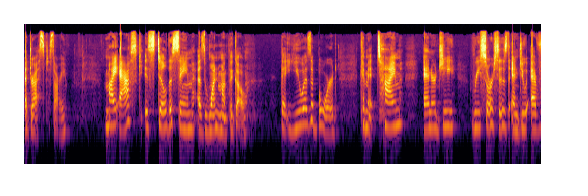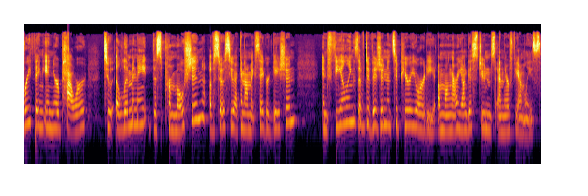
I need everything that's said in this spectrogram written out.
Addressed, sorry. My ask is still the same as one month ago, that you as a board commit time, energy, resources, and do everything in your power to eliminate this promotion of socioeconomic segregation and feelings of division and superiority among our youngest students and their families.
